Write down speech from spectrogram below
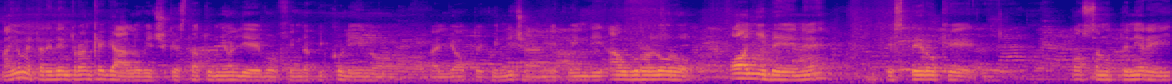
Ma io metterei dentro anche Gallovic che è stato un mio allievo fin da piccolino, dagli 8 ai 15 anni, quindi auguro loro ogni bene e spero che possano ottenere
